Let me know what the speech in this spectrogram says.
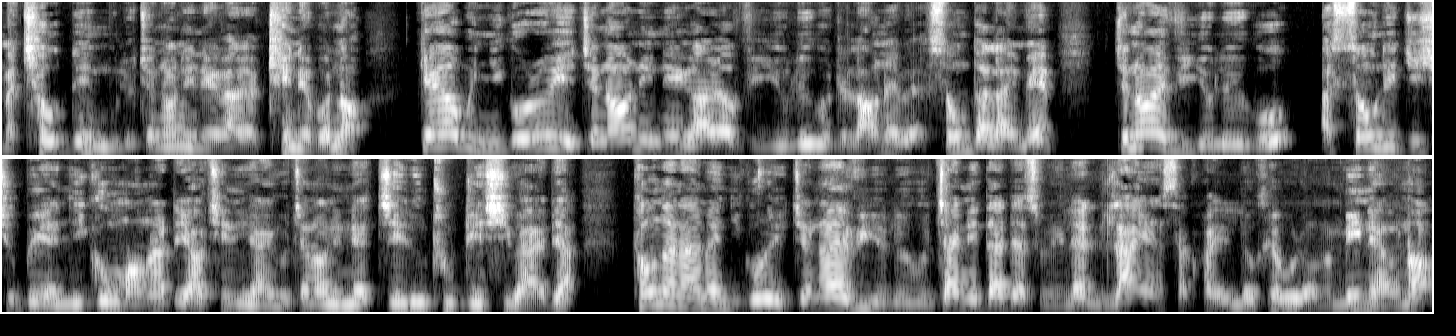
မချုပ်သင့်ဘူးလို့ကျွန်တော်အနေနဲ့ကတော့ထင်တယ်ပေါ့နော်ကဲဟုတ်ပြီညီကိုတို့ရေကျွန်တော်အနေနဲ့ကတော့ view လေးကိုဒီလောက်နဲ့ပဲအဆုံးသတ်လိုက်မယ်ကျွန်တော်ရဲ့ view လေးကိုအဆုံးထိကြည့်ရှုပေးတဲ့ညီကိုမောင်နှတယောက်ချင်းစီတိုင်းကိုကျွန်တော်အနေနဲ့ကျေးဇူးထူးတင်ရှိပါတယ်ဗျထုံးတဲ့နာမည်ညီကိုတို့ကျွန်တော်ရဲ့ view လေးကိုကြိုက်နေတတ်တဲ့ဆိုရင်လည်း like and subscribe လုပ်ခဲ့ဖို့တော့မမေ့နိုင်ဘူးเนาะ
